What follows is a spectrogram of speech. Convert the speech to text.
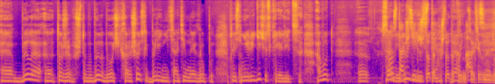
Э, Было э, тоже, чтобы было бы очень хорошо, если были инициативные группы. То есть не юридические лица, а вот э, сами Просто активисты. Что, так- что Да. такое инициативная Актив.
